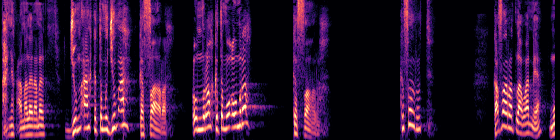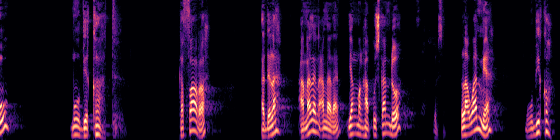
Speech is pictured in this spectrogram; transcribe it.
banyak amalan-amalan. Jum'ah ketemu Jum'ah, kafarah. Umrah ketemu umrah, kafarah. Kafarat. Kafarat lawannya, mu mubiqat. Kafarah adalah amalan-amalan yang menghapuskan do, dosa. Lawannya mubiqah.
